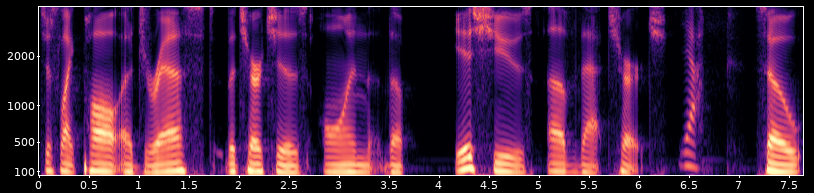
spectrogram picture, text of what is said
Just like Paul addressed the churches on the issues of that church. yeah So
